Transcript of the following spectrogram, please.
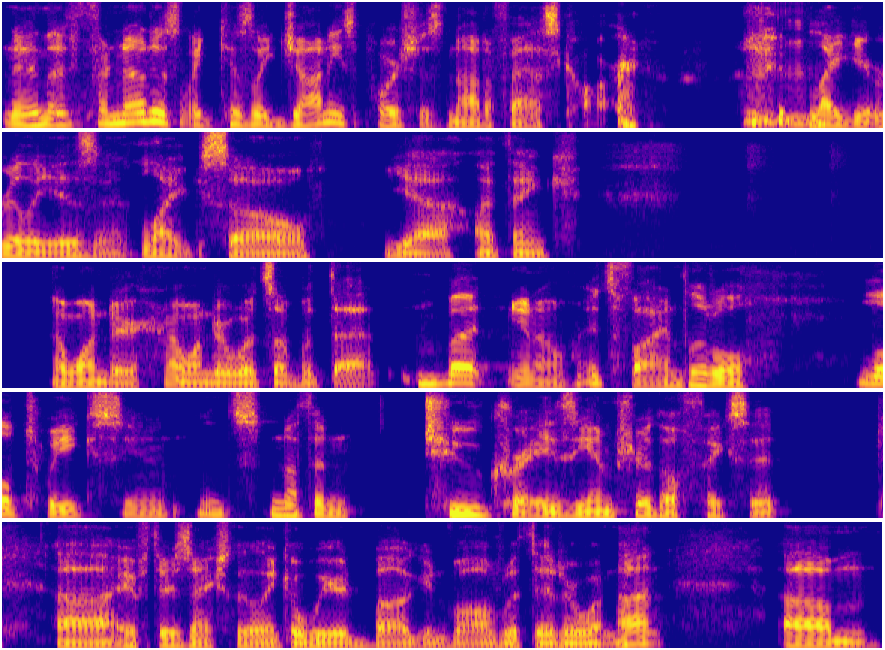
and for notice, like, because like Johnny's Porsche is not a fast car, mm-hmm. like it really isn't. Like, so yeah, I think. I wonder. I wonder what's up with that. But you know, it's fine. Little, little tweaks. You know, it's nothing too crazy. I'm sure they'll fix it uh, if there's actually like a weird bug involved with it or whatnot. Um,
